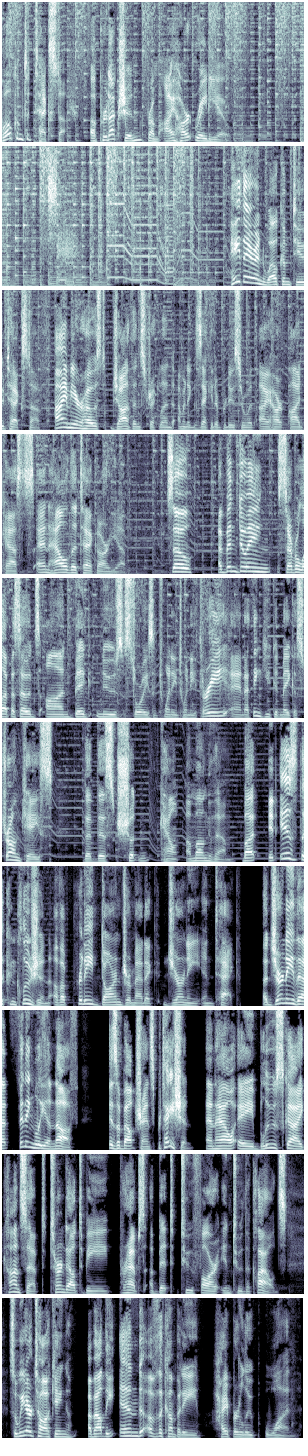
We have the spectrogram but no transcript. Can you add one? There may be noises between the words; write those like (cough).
Welcome to Tech Stuff, a production from iHeartRadio. Hey there, and welcome to Tech Stuff. I'm your host, Jonathan Strickland. I'm an executive producer with iHeart Podcasts and How the Tech Are Ya. So, I've been doing several episodes on big news stories of 2023, and I think you could make a strong case that this shouldn't count among them. But it is the conclusion of a pretty darn dramatic journey in tech. A journey that, fittingly enough, is about transportation and how a blue sky concept turned out to be perhaps a bit too far into the clouds. So we are talking about the end of the company Hyperloop One.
